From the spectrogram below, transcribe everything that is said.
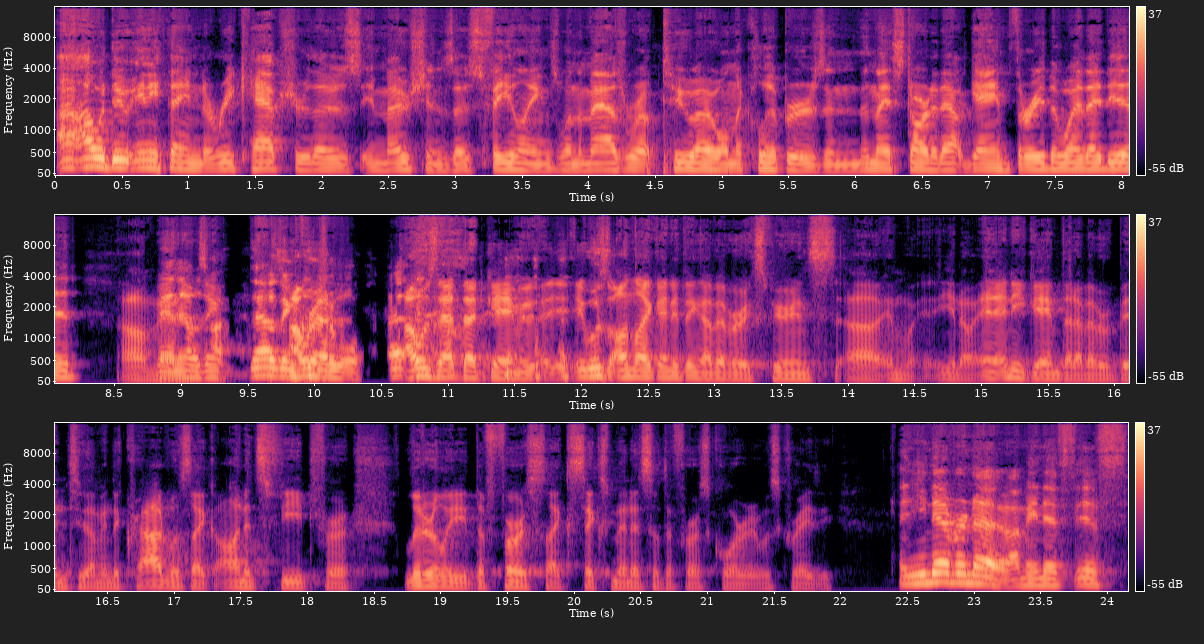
I I would do anything to recapture those emotions, those feelings when the Mavs were up 2-0 on the Clippers, and then they started out Game Three the way they did. Oh man, man that was that was incredible. I was, I was at that game. It, it, was unlike anything I've ever experienced. Uh, in you know, in any game that I've ever been to. I mean, the crowd was like on its feet for literally the first like six minutes of the first quarter. It was crazy. And you never know. I mean, if if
